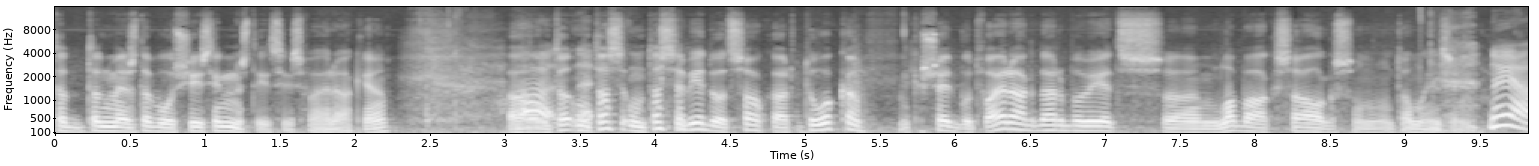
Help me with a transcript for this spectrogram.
tad, tad mēs dabūsim šīs investīcijas vairāk. Ja? Un, ta, un, tas, un tas ir iedod savukārt to, ka, ka šeit būtu vairāk darba vietas, labākas algas un, un tam līdzīgi. Nu jā,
